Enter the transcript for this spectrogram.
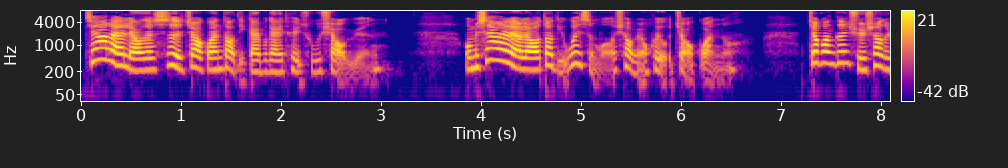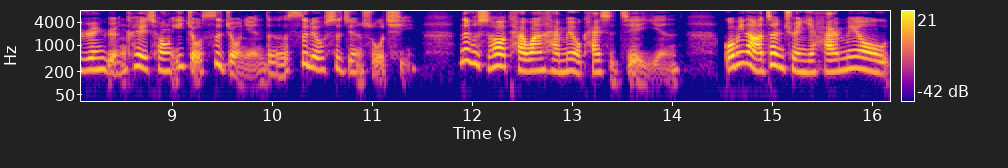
接下来聊的是教官到底该不该退出校园。我们先来聊聊到底为什么校园会有教官呢？教官跟学校的渊源可以从一九四九年的四六事件说起。那个时候，台湾还没有开始戒严，国民党的政权也还没有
